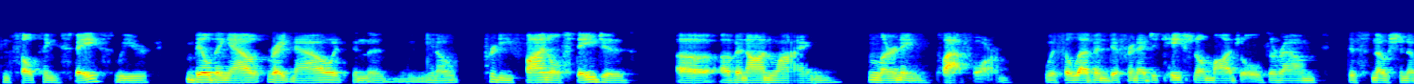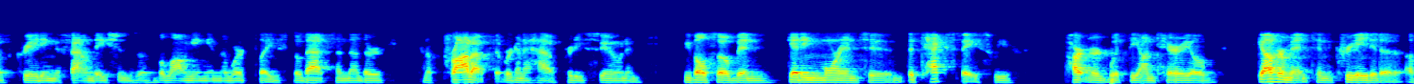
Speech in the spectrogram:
consulting space. We're building out right now. It's in the you know pretty final stages uh, of an online learning platform with 11 different educational modules around this notion of creating the foundations of belonging in the workplace. So that's another kind of product that we're going to have pretty soon. And We've also been getting more into the tech space. We've partnered with the Ontario government and created a, a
